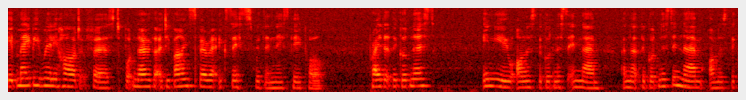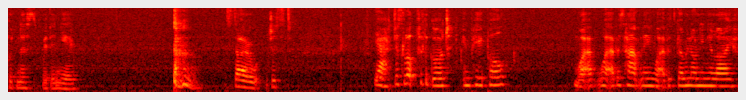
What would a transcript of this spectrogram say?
it may be really hard at first, but know that a divine spirit exists within these people. Pray that the goodness in you honours the goodness in them, and that the goodness in them honours the goodness within you. so just, yeah, just look for the good in people. Whatever, whatever's happening, whatever's going on in your life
